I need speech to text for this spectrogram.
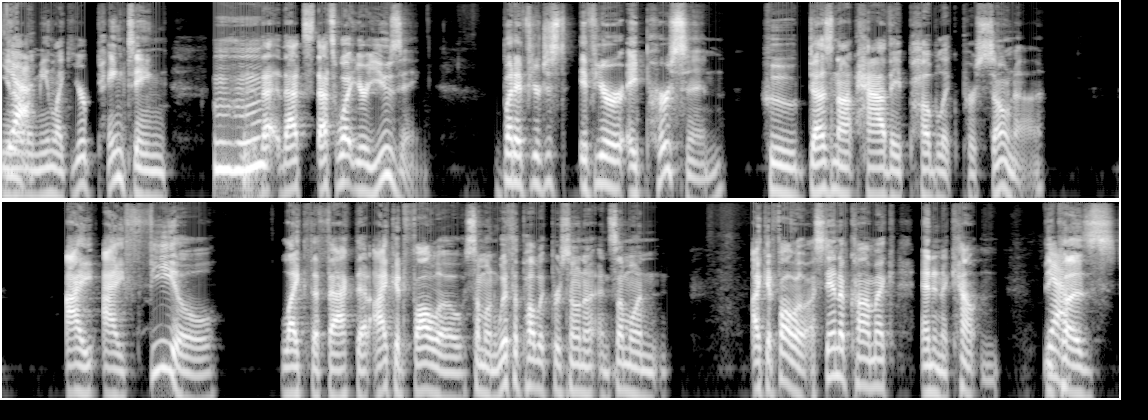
You know what I mean? Like you're painting Mm-hmm. that that's that's what you're using. But if you're just if you're a person who does not have a public persona, I I feel like the fact that I could follow someone with a public persona and someone I could follow a stand-up comic and an accountant Yeah. because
